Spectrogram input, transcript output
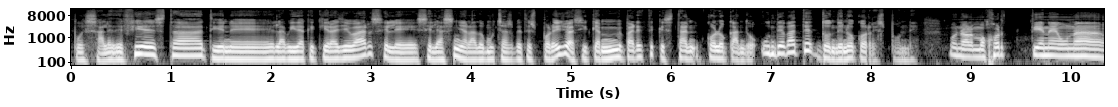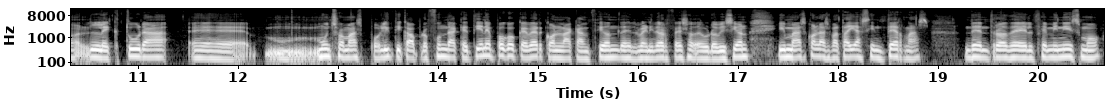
pues sale de fiesta, tiene la vida que quiera llevar, se le, se le ha señalado muchas veces por ello. Así que a mí me parece que están colocando un debate donde no corresponde. Bueno, a lo mejor tiene una lectura eh, mucho más política o profunda que tiene poco que ver con la canción del venidor Feso de Eurovisión y más con las batallas internas dentro del feminismo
